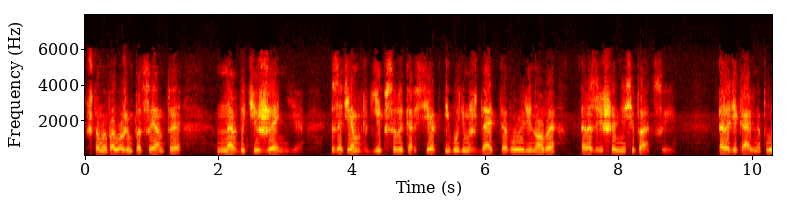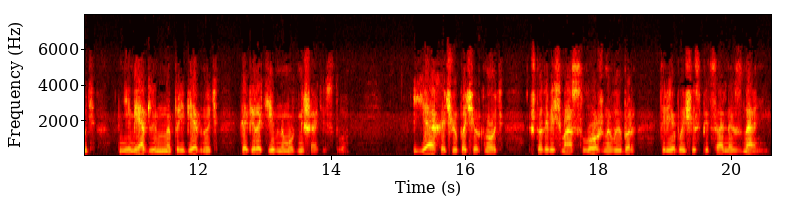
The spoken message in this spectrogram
что мы положим пациента на вытяжение, затем в гипсовый корсет и будем ждать того или иного разрешения ситуации. Радикальный путь — немедленно прибегнуть к оперативному вмешательству. Я хочу подчеркнуть, что это весьма сложный выбор, требующий специальных знаний.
